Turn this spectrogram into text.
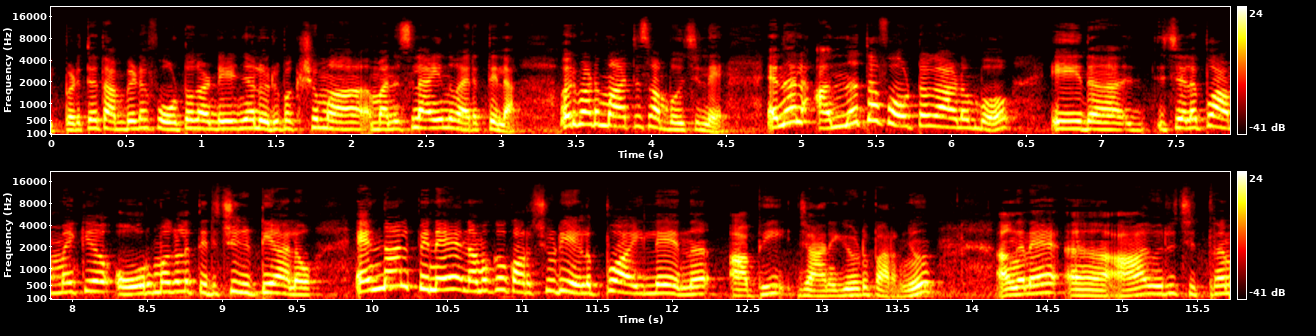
ഇപ്പോഴത്തെ തമ്പിയുടെ ഫോട്ടോ കണ്ടു കഴിഞ്ഞാൽ ഒരുപക്ഷെ മനസ്സിലായി എന്ന് വരത്തില്ല. ഒരുപാട് മാറ്റം സംഭവിച്ചില്ലേ? എന്നാൽ അന്നത്തെ ഫോട്ടോ കാണുമ്പോൾ ഇത് ചിലപ്പോൾ അമ്മയ്ക്ക് ഓർമ്മകൾ തിരിച്ചു കിട്ടിയാലോ? എന്നാൽ പിന്നെ നമുക്ക് കുറച്ചുകൂടി എളുപ്പമായില്ലേ എന്ന് അഭി ജാനകിയോട് പറഞ്ഞു. അങ്ങനെ ആ, ഒരു ചിത്രം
